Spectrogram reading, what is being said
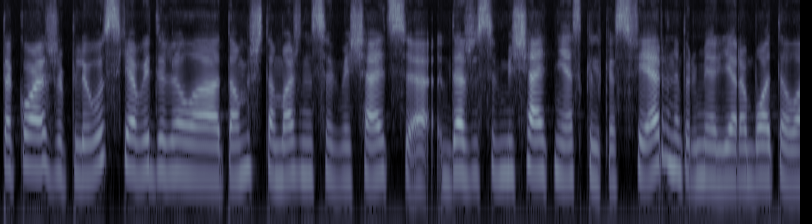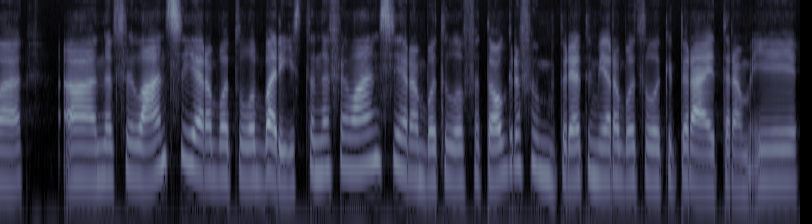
такой же плюс. Я выделила о том, что можно совмещать, э, даже совмещать несколько сфер. Например, я работала на фрилансе, я работала бариста на фрилансе, я работала фотографом, и при этом я работала копирайтером. И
